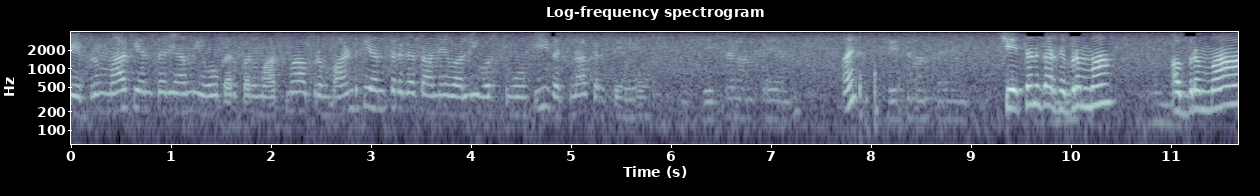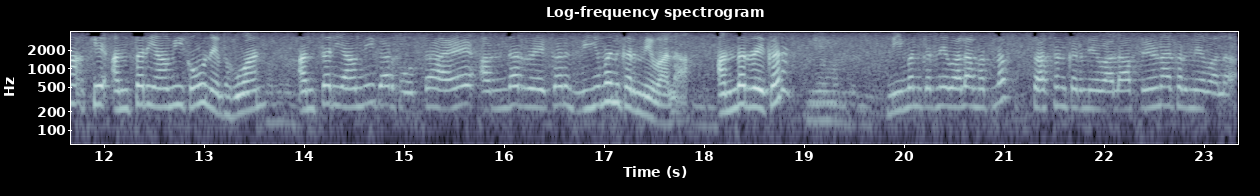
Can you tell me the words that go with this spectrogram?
ये ब्रह्मा के अंतर्यामी होकर परमात्मा ब्रह्मांड के अंतर्गत आने वाली वस्तुओं की रचना करते हैं। चेतन कर ब्रह्मा। और ब्रह्मा के अंतर्यामी कौन है भगवान? अंतर्यामी का अर्थ होता है अंदर रहकर नियमन करने वाला। अंदर रहकर नियमन करने वाला मतलब शासन करने वाला प्रेरणा करने वाला।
